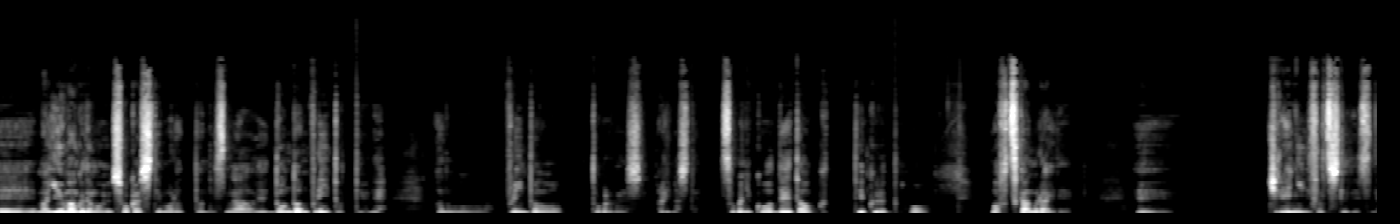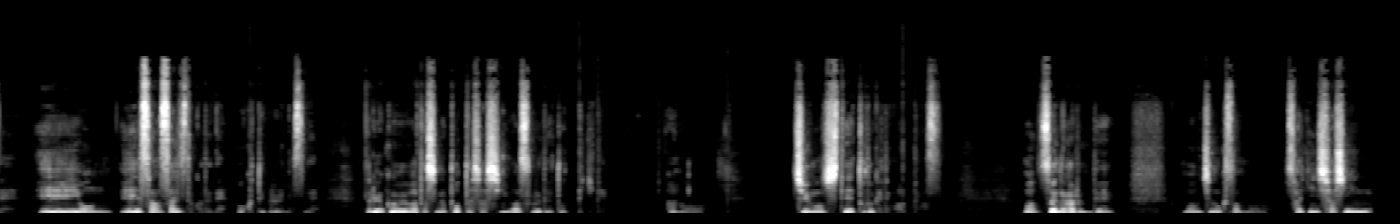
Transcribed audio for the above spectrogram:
えー、まあ、ユーマグでも紹介してもらったんですが、どんどんプリントっていうね、あの、プリントのところがありまして、そこにこうデータを送ってくると、まあ、2日ぐらいで、えー、綺麗に印刷してですね、A4、A3 サイズとかでね、送ってくれるんですね。だからよく私が撮った写真はそれで撮ってきて、あの、注文して届けてもらってます。まあ、そういうのがあるんで、まあ、うちの奥さんも最近写真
